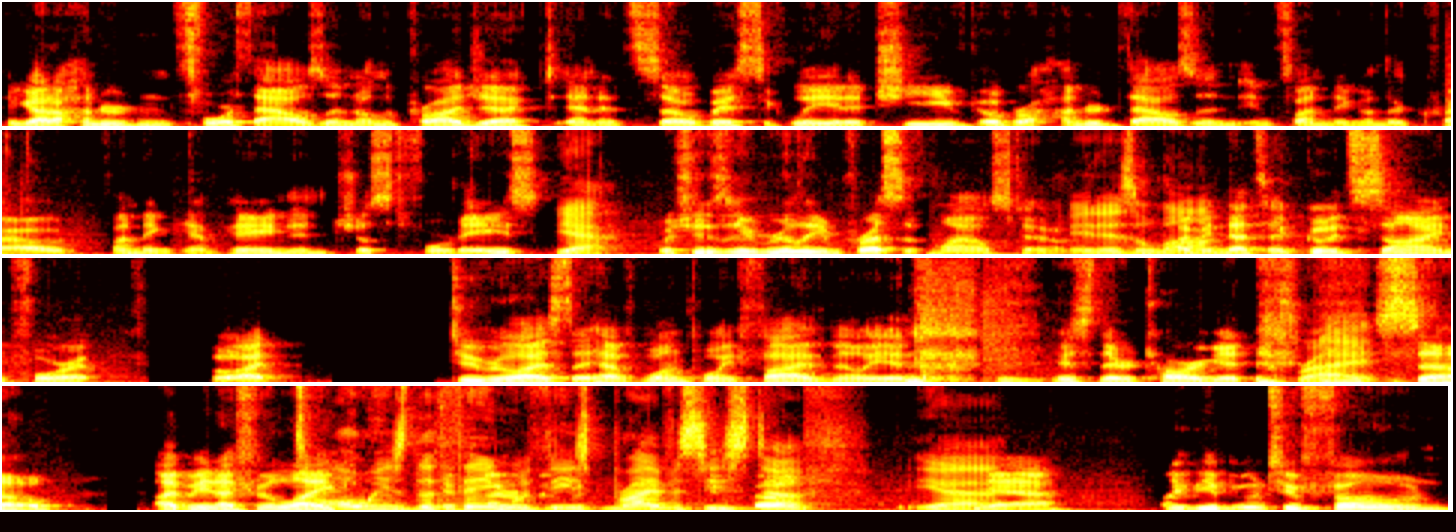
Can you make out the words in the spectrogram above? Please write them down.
they got 104,000 on the project, and it's so basically it achieved over 100,000 in funding on their crowdfunding campaign in just four days, yeah, which is a really impressive milestone. it is a lot. I mean, that's a good sign for it. But do realize they have 1.5 million is their target. Right. so, I mean, I feel like it's always the thing with these the privacy Ubuntu stuff. Yeah. yeah, like the Ubuntu phone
